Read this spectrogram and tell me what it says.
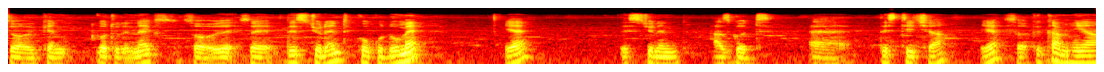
so you can go to the next. So say this student kukudume yeah the student has got uh, this teacher yeah so I could come here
